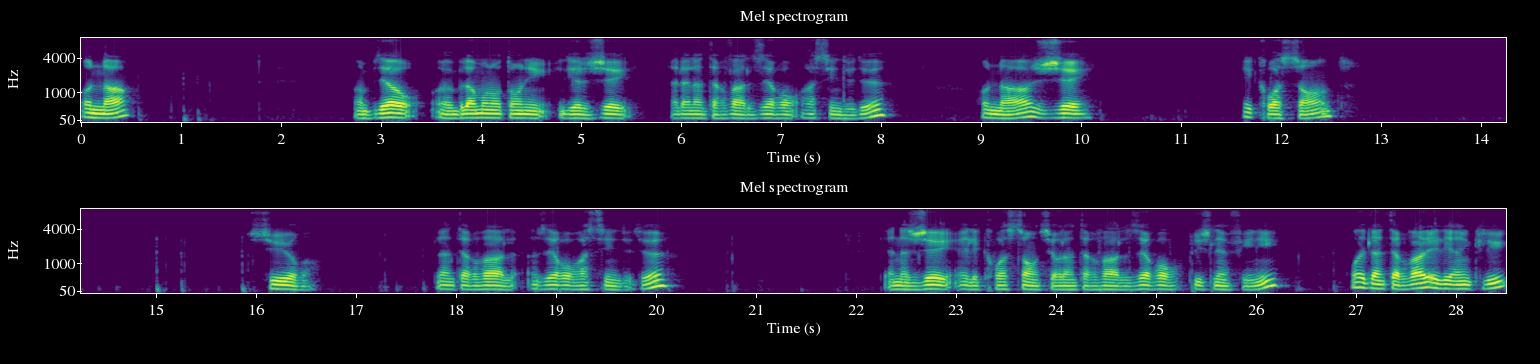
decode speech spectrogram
on a نبداو بلا monotonie ديال g على l'intervalle 0 racine de 2 on a g est croissante sur l'intervalle 0 racine de 2 a g elle est croissante sur l'intervalle 0 plus l'infini de l'intervalle il est inclus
